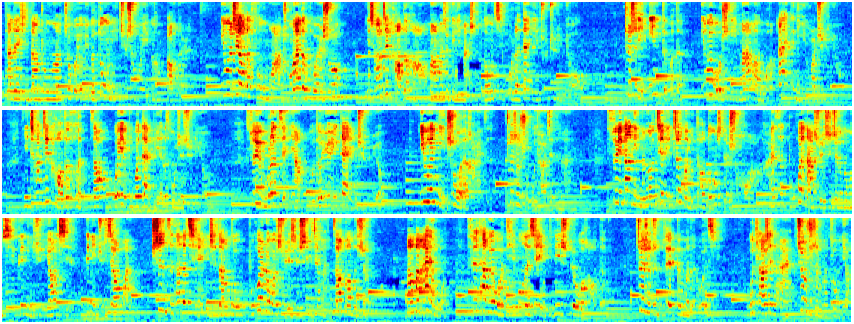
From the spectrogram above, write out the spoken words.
他内心当中呢就会有一个动力去成为一个很棒的人。因为这样的父母啊，从来都不会说你成绩考得好，妈妈就给你买什么东西或者带你出去旅游，这是你应得的，因为我是你妈妈，我爱跟你一块去旅游。你成绩考得很糟，我也不会带别的同学去旅游。所以无论怎样，我都愿意带你去旅游，因为你是我的孩子，这就是无条件的爱。所以当你能够建立这么一套东西的时候啊，孩子不会拿学习这个东西跟你去要挟，跟你去交换，甚至他的潜意识当中不会认为学习是一件很糟糕的事儿。妈妈爱我，所以她给我提供的建议一定是对我好的，这就是最根本的逻辑。无条件的爱就是这么重要。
